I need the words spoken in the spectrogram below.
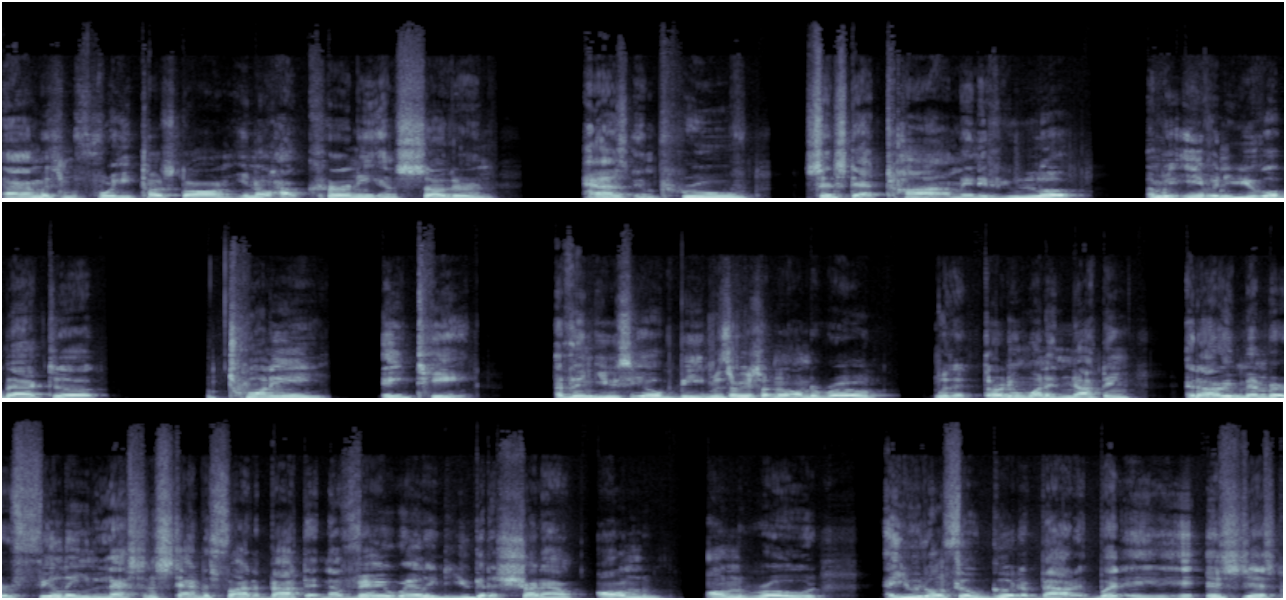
And I mentioned before, he touched on, you know, how Kearney and Southern has improved since that time. And if you look, I mean, even you go back to 2018, I think UCO beat Missouri Southern on the road with a 31 and nothing. And I remember feeling less than satisfied about that. Now, very rarely do you get a shutout on the, on the road and you don't feel good about it. But it, it, it's just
